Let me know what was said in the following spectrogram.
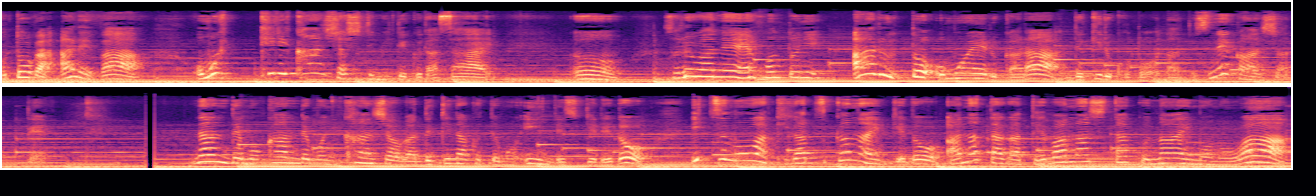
ことがあれば思いっきり感謝してみてください。うんそれはね本当にあると思えるからできることなんですね感謝って。何でもかんでもに感謝ができなくてもいいんですけれどいつもは気がつかないけどあなたが手放したくないものは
